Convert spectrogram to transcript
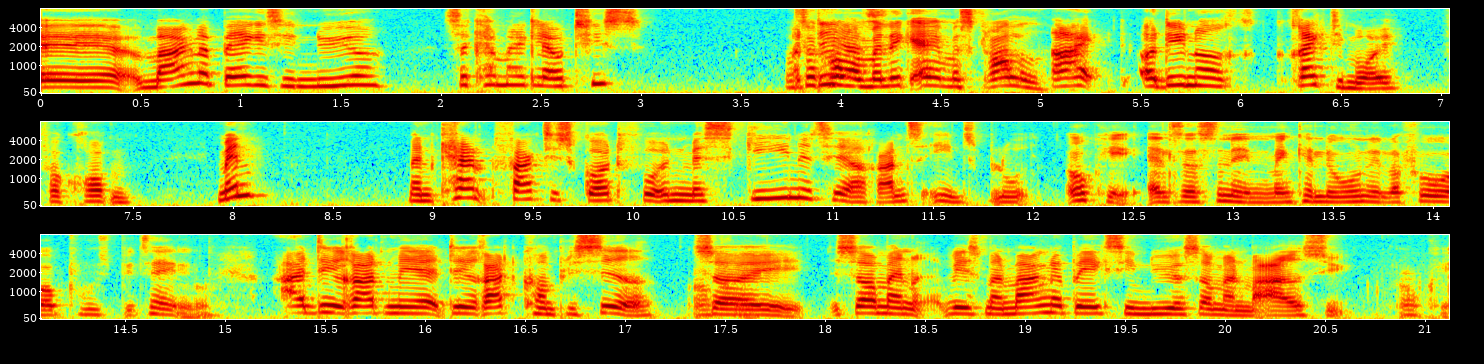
øh, mangler begge sine nyrer, så kan man ikke lave tis. Og så det er kommer altså- man ikke af med skraldet. Nej, og det er noget rigtig møg for kroppen. Men man kan faktisk godt få en maskine til at rense ens blod. Okay, altså sådan en, man kan låne eller få op på hospitalet. Ej, det er ret, mere, det er ret kompliceret. Okay. Så, øh, så man, hvis man mangler begge sine nyrer, så er man meget syg. Okay.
